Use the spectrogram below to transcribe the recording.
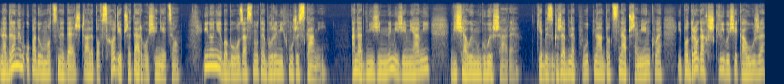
Nad ranem upadł mocny deszcz, ale po wschodzie przetarło się nieco. Ino niebo było zasnute burymi chmurzyskami, a nad nizinnymi ziemiami wisiały mgły szare kieby zgrzebne płótna do cna przemiękłe i po drogach szkliły się kałuże,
